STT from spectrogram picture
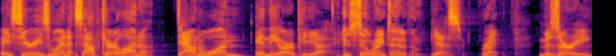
a series win at South Carolina, down 1 in the RPI. Who's still ranked ahead of them? Yes. Right. Missouri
